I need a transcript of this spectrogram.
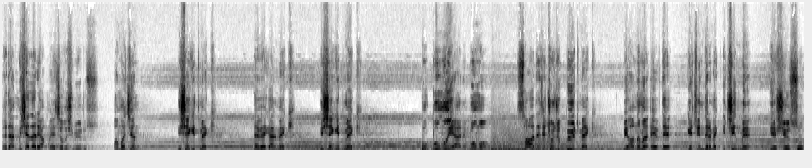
Neden bir şeyler yapmaya çalışmıyoruz? Amacın işe gitmek, eve gelmek, işe gitmek. Bu, bu mu yani? Bu mu? Sadece çocuk büyütmek, bir hanımı evde geçindirmek için mi yaşıyorsun?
